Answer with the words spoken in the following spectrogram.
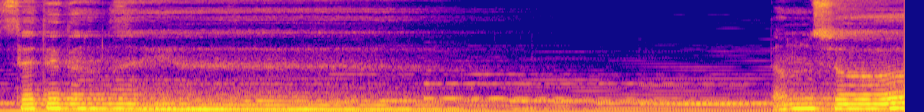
सद्गमय। तं सोमा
